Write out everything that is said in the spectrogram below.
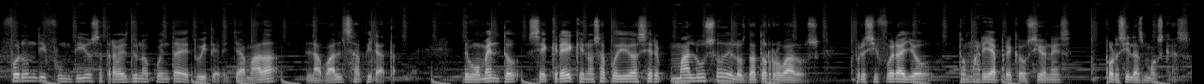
fueron difundidos a través de una cuenta de Twitter llamada La Balsa Pirata. De momento, se cree que no se ha podido hacer mal uso de los datos robados, pero si fuera yo, tomaría precauciones por si las moscas.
